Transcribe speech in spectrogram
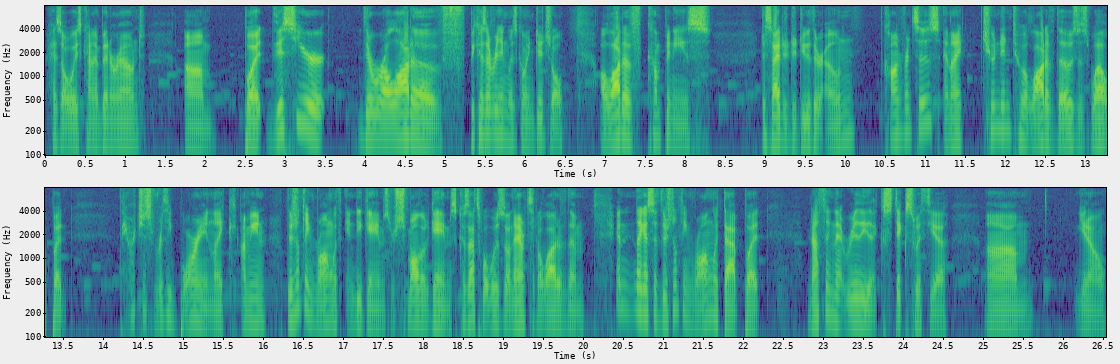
has always kind of been around, um, but this year there were a lot of because everything was going digital. A lot of companies decided to do their own conferences, and I tuned into a lot of those as well. But they were just really boring. Like, I mean, there's nothing wrong with indie games or smaller games because that's what was announced at a lot of them. And like I said, there's nothing wrong with that, but nothing that really like sticks with you. Um, you know,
